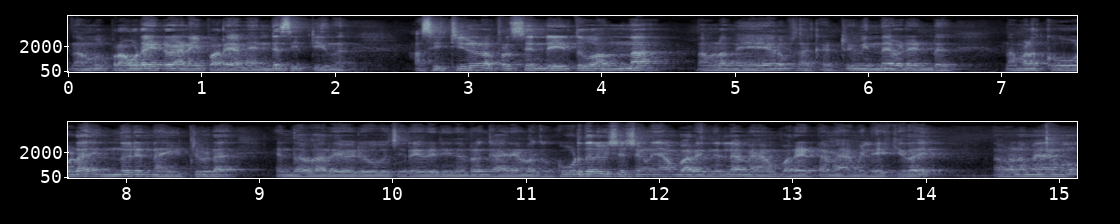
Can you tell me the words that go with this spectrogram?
നമ്മൾ പ്രൗഡായിട്ട് വേണമെങ്കിൽ പറയാം എന്റെ സിറ്റിയിൽ നിന്ന് ആ സിറ്റിനെ റെപ്രസെന്റ് ചെയ്ത് വന്ന നമ്മുടെ മേയറും സെക്രട്ടറിയും ഇന്ന് എവിടെ ഉണ്ട് നമ്മളെ കൂടെ ഇന്നൊരു നൈറ്റ് ഇവിടെ എന്താ പറയുക ഒരു ചെറിയൊരു ഡിന്നറും കാര്യങ്ങളൊക്കെ. കൂടുതൽ വിശേഷങ്ങൾ ഞാൻ പറയുന്നില്ല. മാം പറയട്ടെ മാമിലേക്ക് ഇതായി നമ്മുടെ മാമും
